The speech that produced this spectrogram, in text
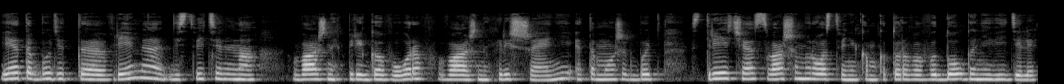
И это будет э, время действительно важных переговоров, важных решений. Это может быть встреча с вашим родственником, которого вы долго не видели.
